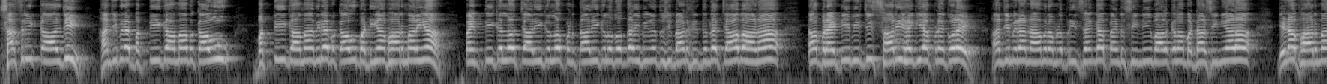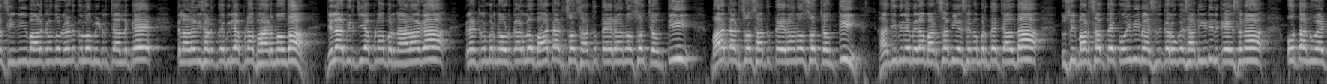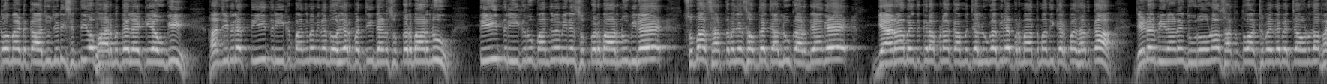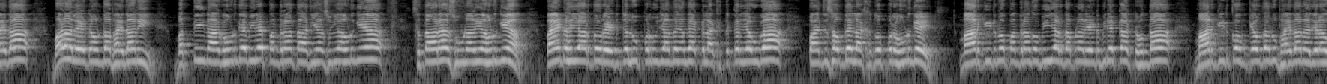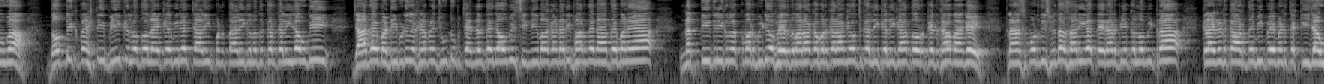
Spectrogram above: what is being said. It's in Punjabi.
ਸਤਿ ਸ੍ਰੀ ਅਕਾਲ ਜੀ। ਹਾਂਜੀ ਵੀਰੇ 32 ਗਾਵਾਂ ਬਕਾਊ 32 ਗਾਵਾਂ ਵੀਰੇ, ਬਕਾਊ ਵੱਡੀਆਂ ਫਾਰਮ ਵਾਲੀਆਂ। 35 ਕਿਲੋ 40 ਕਿਲੋ 45 ਕਿਲੋ ਦੁੱਧ ਵਾਲੀ ਵੀਰੇ, ਤੁਸੀਂ ਬੈਠ ਖਰੀਦਣ ਦਾ ਚਾਹ ਬਾਣਾ ਤਾਂ ਵੈਰਾਈਟੀ ਵੀਰ ਜੀ ਸਾਰੀ ਹੈਗੀ ਆਪਣੇ ਕੋਲੇ। ਹਾਂਜੀ, ਮੇਰਾ ਨਾਮ ਰਮਨਪ੍ਰੀਤ ਸਿੰਘ ਆ, ਪਿੰਡ ਸੀਨੀ ਵਾਲਕਲਾਂ, ਵੱਡਾ ਸੀਨੀ ਵਾਲਾ। ਜਿਹੜਾ ਫਾਰਮ ਆ ਸੀਨੀ ਵਾਲਕਲਾਂ ਤੋਂ 1.5 ਕਿਲੋਮੀਟਰ ਚੱਲ ਕੇ ਕਲਾਲੇ ਦੀ ਸੜਕ ਤੇ ਵੀਰੇ ਆਪਣਾ ਫਾਰਮ ਆਉਂਦਾ। ਜ਼ਿਲ੍ਹਾ ਵੀਰ ਜੀ ਆਪਣਾ ਬਰਨਾਲਾ ਗਾ ਕਰੰਟ ਨੰਬਰ ਨੋਟ ਕਰ ਲਓ 6280713934 6280713934 ਹਾਂਜੀ ਵੀਰੇ, ਮੇਰਾ WhatsApp ਵੀ ਇਸੇ ਨੰਬਰ ਤੇ ਚੱਲਦਾ। ਤੁਸੀਂ WhatsApp ਤੇ ਕੋਈ ਵੀ ਮੈਸੇਜ ਕਰੋਗੇ, ਸਾਡੀ ਜਿਹੜੀ ਲੋਕੇਸ਼ਨ ਆ, ਉਹ ਤੁਹਾਨੂੰ ਆਟੋਮੈਟਿਕ ਆਜੂ ਜਿਹੜੀ ਸਿੱਧੀ ਉਹ ਫਾਰਮ ਤੇ ਲੈ ਕੇ ਆਊਗੀ। ਹਾਂਜੀ ਵੀਰੇ 30 ਤਰੀਕ 5ਵੇਂ ਮਹੀਨਾ 2025 ਦਿਨ ਸ਼ੁੱਕਰਵਾਰ ਨੂੰ। 30 ਤਰੀਕ ਨੂੰ 5ਵੇਂ ਮਹੀਨੇ ਸ਼ੁੱਕਰਵਾਰ ਨੂੰ ਵੀਰੇ, ਸਵੇਰ 7 ਵਜੇ ਸੌਦੇ ਚਾਲੂ ਕਰ ਦਿਆਂਗੇ। 11 ਵਜੇ ਤੱਕ ਆਪਣਾ ਕੰਮ ਚੱਲੂਗਾ ਵੀਰੇ, ਪ੍ਰਮਾਤਮਾ ਦੀ ਕਿਰਪਾ ਸਦਕਾ। ਜਿਹੜੇ ਵੀਰਾਂ ਨੇ ਦੂਰੋਂ ਆਉਣਾ 7 ਤੋਂ 8 ਵਜੇ ਦੇ ਵਿੱਚ ਆਉਣ ਦਾ ਫਾਇਦਾ ਬੜਾ ਲੇਟ ਆਉਣ ਦਾ ਫਾਇਦਾ ਨਹੀਂ। 32 ਨਾਗ ਹੋਣਗੇ ਵੀਰੇ 15 ਤਾਜ਼ੀਆਂ ਸੂਈਆਂ ਹੋਣਗੀਆਂ 17 ਸੂਣ ਵਾਲੀਆਂ ਹੋਣਗੀਆਂ। 65000 ਤੋਂ ਰੇਟ ਚੱਲੂ, ਉੱਪਰ ਨੂੰ ਜਾਂਦਾ ਜਾਂਦਾ 1 ਲੱਖ ਤੱਕ ਜਾਊਗਾ 500 ਦੇ ਲੱਖ ਤੋਂ ਉੱਪਰ ਹੋਣਗੇ। ਮਾਰਕੀਟ ਨੂੰ 15 ਤੋਂ 20000 ਦਾ ਆਪਣਾ ਰੇਟ ਵੀਰੇ ਘੱਟ ਹੁੰਦਾ, ਮਾਰਕੀਟ ਘੁੰਮ ਕੇ ਉਹ ਤੁਹਾਨੂੰ ਫਾਇਦਾ ਨਜ਼ਰ ਆਊਗਾ। ਦੁੱਧ ਦੀ ਕਪੈਸਿਟੀ 20 ਕਿਲੋ ਤੋਂ ਲੈ ਕੇ ਵੀਰੇ 40 45 ਕਿਲੋ ਤੱਕ ਚਲੀ ਜਾਊਗੀ। ਜ਼ਿਆਦਾ ਵੱਡੀ ਵੀਡੀਓ ਦੇਖਣਾ ਆਪਣੇ YouTube ਚੈਨਲ ਤੇ ਜਾਓ ਵੀ ਸੀਨੀ ਵਾਲਕਾ ਡੈਰੀ ਫਾਰਮ ਦੇ ਨਾਂ ਤੇ ਬਣਿਆ। 29 ਤਰੀਕ ਨੂੰ ਇੱਕ ਵਾਰ ਵੀਡੀਓ ਫੇਰ ਦੁਬਾਰਾ ਕਵਰ ਕਰਾਂਗੇ, ਉਹ ਚ ਕੱਲੀ ਕੱਲੀ ਗਾਂ ਤੋਰ ਕੇ ਦਿਖਾਵਾਂਗੇ। ਟਰਾਂਸਪੋਰਟ ਦੀ ਸੁਵਿਧਾ ਸਾਰੀ ਆ 13 ਰੁਪਏ ਕਿਲੋਮੀਟਰ ਆ ਕ੍ਰੈਡਿਟ ਕਾਰਡ ਤੇ ਵੀ ਪੇਮੈਂਟ ਚੱਕੀ ਜਾਊ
